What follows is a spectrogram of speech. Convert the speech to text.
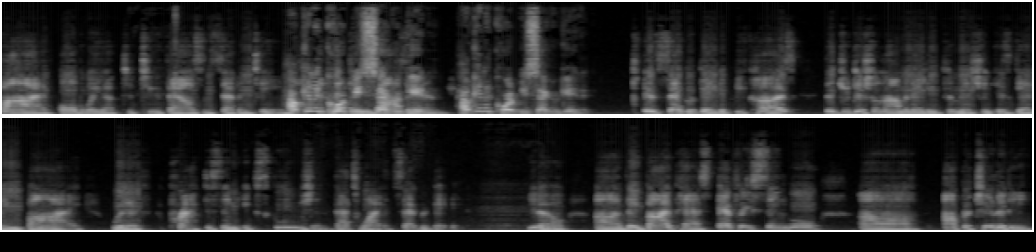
2005 all the way up to 2017. How can a court be segregated? How can a court be segregated? It's segregated because the Judicial Nominating Commission is getting by with practicing exclusion. That's why it's segregated. You know, uh, they bypass every single uh, opportunity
